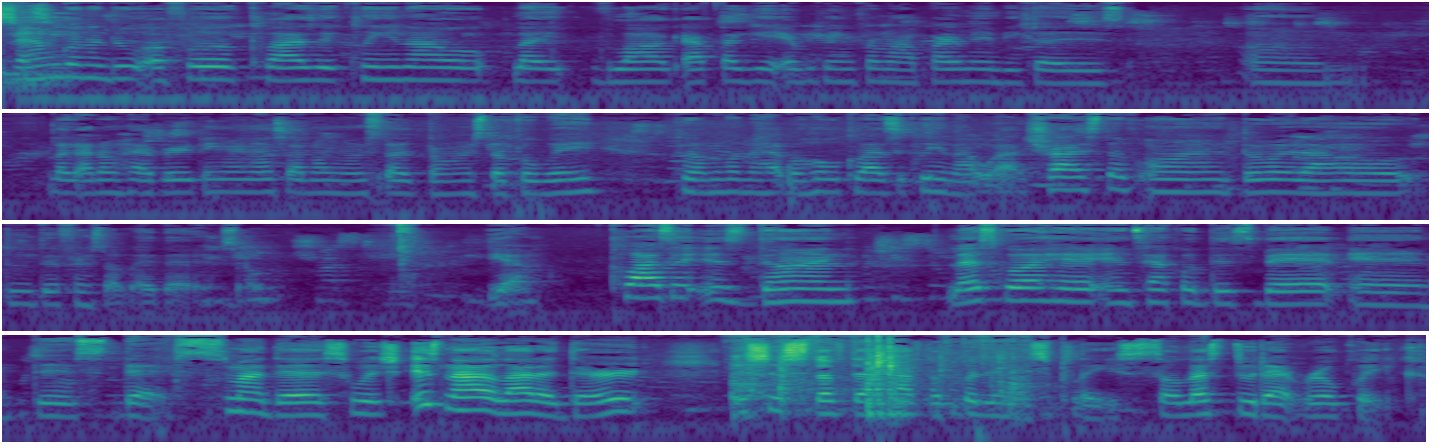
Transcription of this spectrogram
I'm gonna do a full closet clean out like vlog after I get everything from my apartment because um like I don't have everything right now so I don't want to start throwing stuff away. So I'm gonna have a whole closet clean out where I try stuff on throw it out do different stuff like that so yeah closet is done. Let's go ahead and tackle this bed and this desk. This is my desk which is not a lot of dirt. It's just stuff that I have to put in its place. So let's do that real quick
